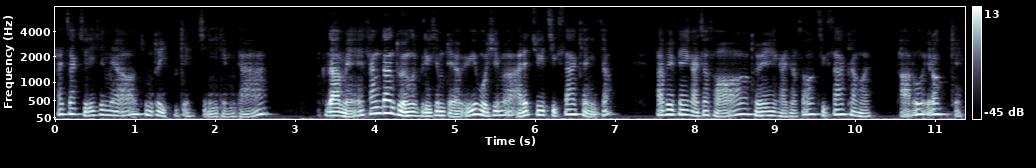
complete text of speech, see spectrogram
살짝 줄이시면 좀 더 이쁘게 진행이 됩니다. 그 다음에 상단 도형을 그리시면 돼요. 여기 보시면 아래쪽에 직사각형이죠. 삽입에 가셔서 도형에 가셔서 직사각형을 바로 이렇게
